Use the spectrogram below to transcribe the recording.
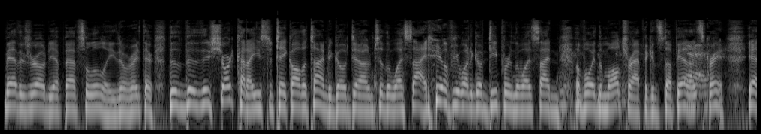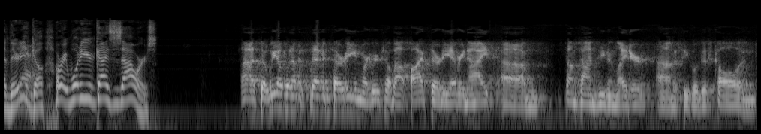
Mathers Road. Yep, absolutely. You know, right there. The, the the shortcut I used to take all the time to go down to the west side. You know, if you want to go deeper in the west side and avoid the mall traffic and stuff. Yeah, yeah. that's great. Yeah, there yeah. you go. All right, what are your guys' hours? Uh, so we open up at 7:30 and we're here till about 5:30 every night. Um, sometimes even later um, if people just call and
